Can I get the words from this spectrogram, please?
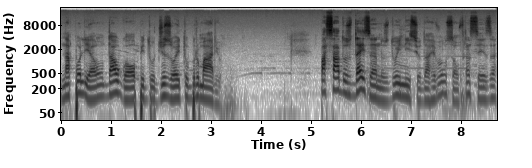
Napoleão dá o golpe do 18 Brumário. Passados dez anos do início da Revolução Francesa,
